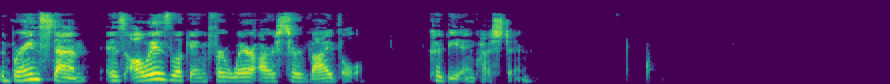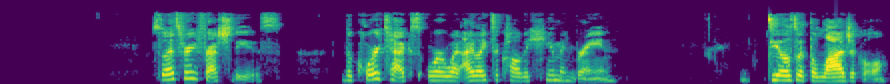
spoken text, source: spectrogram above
The brainstem is always looking for where our survival could be in question. So let's refresh these. The cortex, or what I like to call the human brain, deals with the logical,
